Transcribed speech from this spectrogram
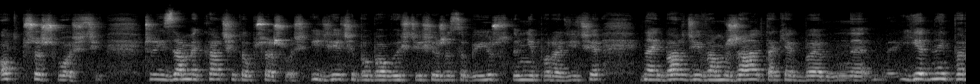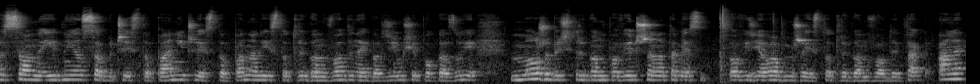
od przeszłości, czyli zamykacie tą przeszłość, idziecie, bo bałyście się, że sobie już w tym nie poradzicie. Najbardziej wam żal tak jakby jednej persony, jednej osoby, czy jest to pani, czy jest to pan, ale jest to trygon wody, najbardziej mi się pokazuje. Może być trygon powietrza, natomiast powiedziałabym, że jest to trygon wody, tak, ale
